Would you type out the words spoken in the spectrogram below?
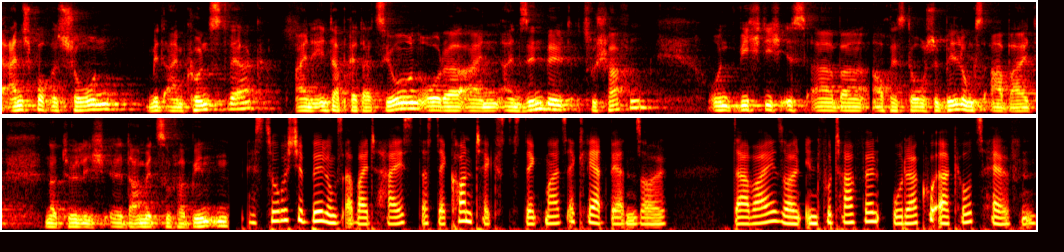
Der Anspruch ist schon, mit einem Kunstwerk eine Interpretation oder ein, ein Sinnbild zu schaffen. Und wichtig ist aber auch historische Bildungsarbeit natürlich äh, damit zu verbinden. Historische Bildungsarbeit heißt, dass der Kontext des Denkmals erklärt werden soll. Dabei sollen Infotafeln oder QR-Codes helfen.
